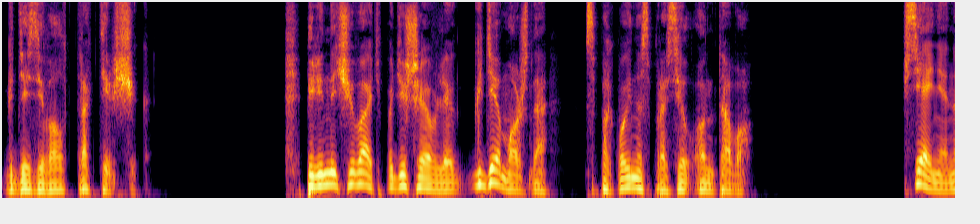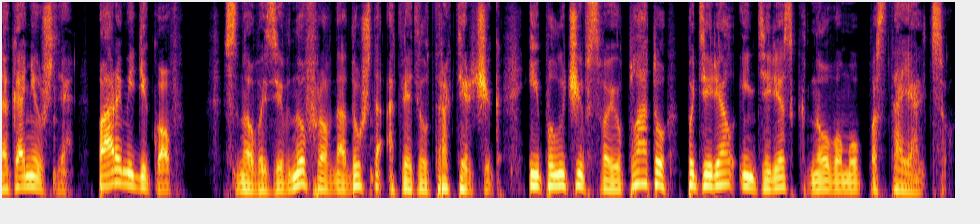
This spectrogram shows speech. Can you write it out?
где зевал трактирщик. «Переночевать подешевле где можно?» — спокойно спросил он того. «В сене, на конюшне, пара медиков». Снова зевнув, равнодушно ответил трактирщик и, получив свою плату, потерял интерес к новому постояльцу.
